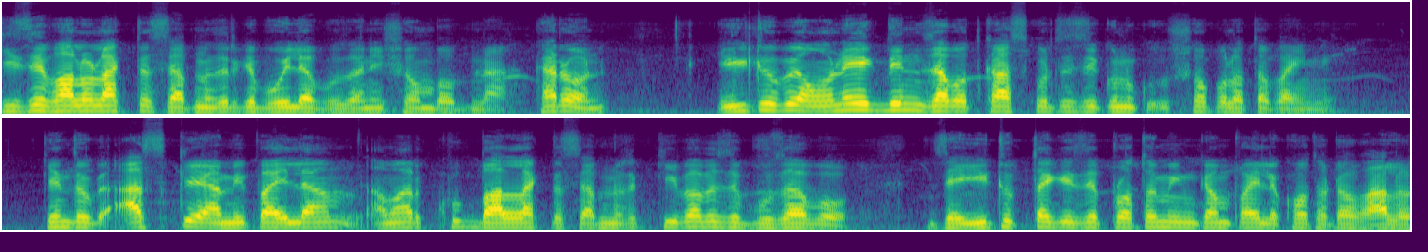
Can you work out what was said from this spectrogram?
কি যে ভালো লাগতেছে, আপনাদেরকে বইলা বোঝানি সম্ভব না। কারণ ইউটিউবে অনেক দিন যাবৎ কাজ করতেছি, কোনো সফলতা পাইনি। কিন্তু আজকে আমি পাইলাম, আমার খুব ভালো লাগতেছে। আপনারা কীভাবে যে বুঝাবো যে ইউটিউব থেকে যে প্রথম ইনকাম পাইলে কতটা ভালো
